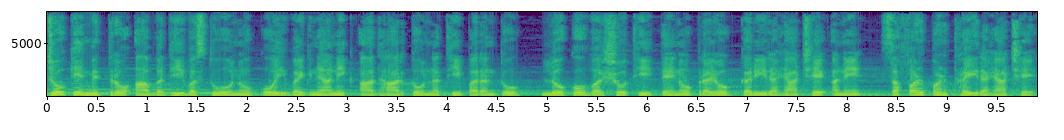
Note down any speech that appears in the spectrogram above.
જો કે મિત્રો, આ બધી વસ્તુઓનો કોઈ વૈજ્ઞાનિક આધાર તો નથી, પરંતુ લોકો વર્ષોથી તેનો પ્રયોગ કરી રહ્યા છે અને સફળ પણ થઈ રહ્યા છે.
